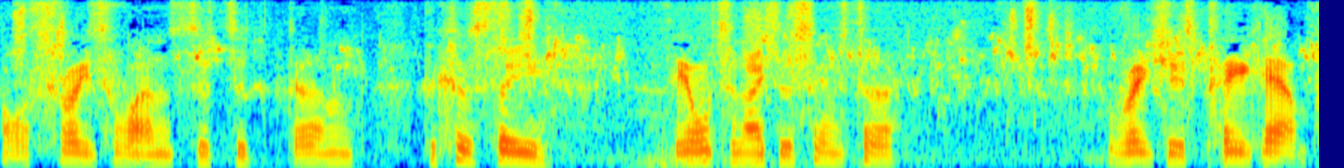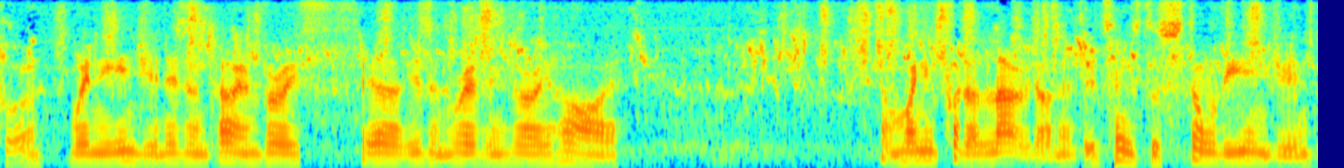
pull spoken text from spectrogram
or three to one to, to, um, because the the alternator seems to reach its peak output when the engine isn't going very uh, isn't revving very high. And when you put a load on it it tends to stall the engine.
